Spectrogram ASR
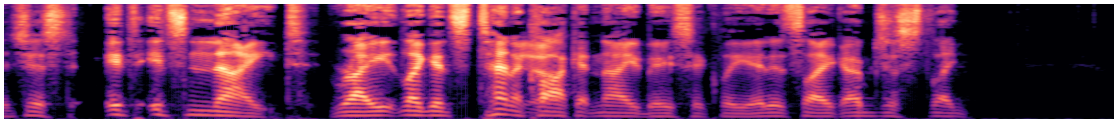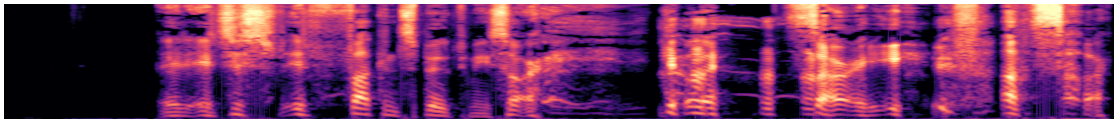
It's just it's it's night, right? Like it's ten Yeah. o'clock at night, basically, and it's like I'm just like, it, it's just it fucking spooked me. Sorry, sorry, I'm sorry.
